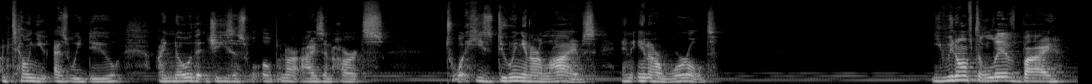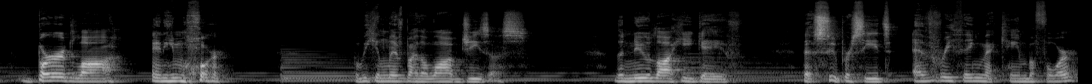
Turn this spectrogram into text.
I'm telling you, as we do, I know that Jesus will open our eyes and hearts to what he's doing in our lives and in our world. We don't have to live by bird law anymore, but we can live by the law of Jesus, the new law he gave that supersedes everything that came before,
